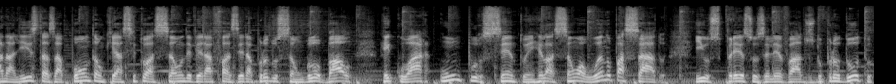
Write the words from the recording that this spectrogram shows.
Analistas apontam que a situação deverá fazer a produção global recuar 1% em relação ao ano passado e os preços elevados do produto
